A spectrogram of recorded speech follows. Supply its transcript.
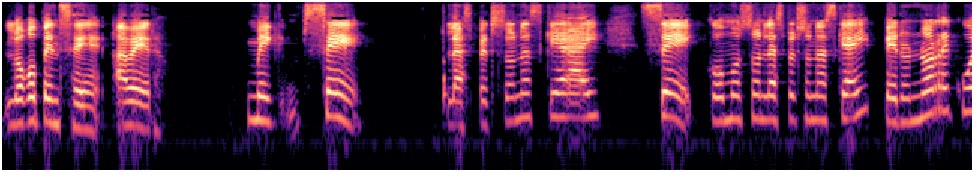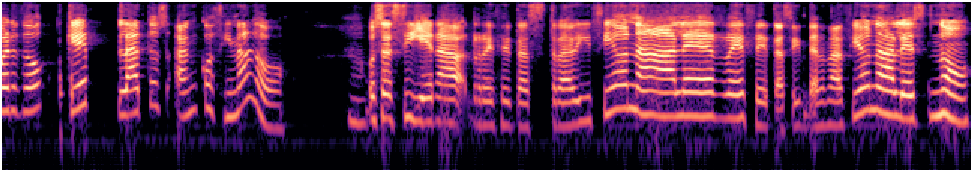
luego pensé, a ver, me sé las personas que hay, sé cómo son las personas que hay, pero no recuerdo qué platos han cocinado. O sea, si era recetas tradicionales, recetas internacionales, no.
